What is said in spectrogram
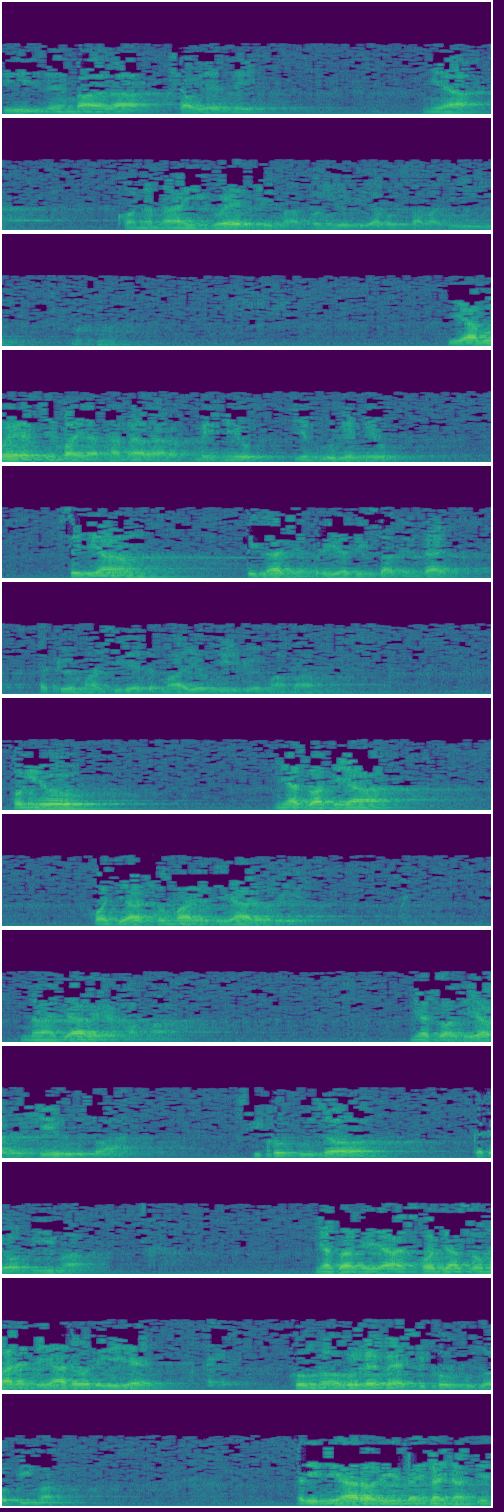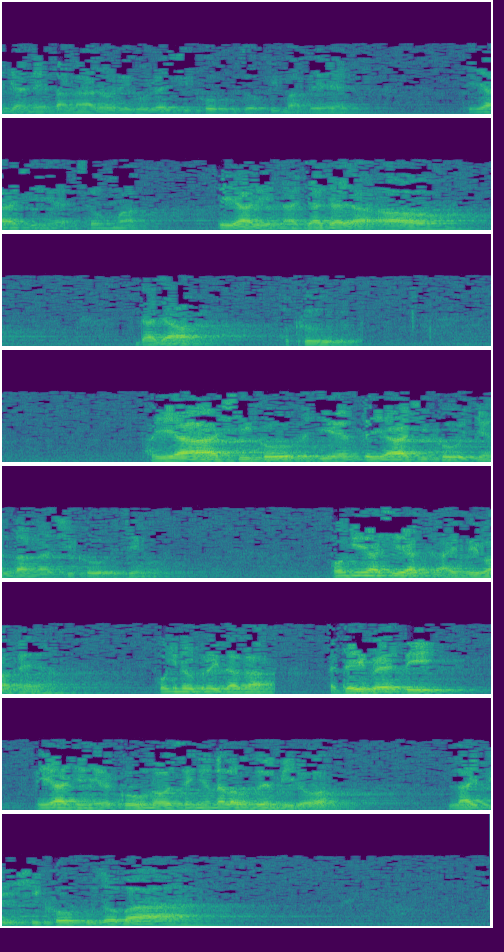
ဒီဇင်ဘာလ6ရက်နေ့ည9နာရီခွဲအချိန်မှာဘုန်းကြီးတို့တရားဖို့စပါပြီတရားပွဲပြင်ပရာဌာနကတော့မေမျိုးရင်ဥလင်မျိုးစေယံတိလရှင်ပရိယတိစာသင်တိုက်အတွင်းမှာရှိတဲ့ဓမ္မယုံကြီးအတွင်းမှာပါ ဘုန်းကြီးတို့မြတ်စွာဘုရားဟောကြားဆုံးမတဲ့တရားတော်တွေနာကြတဲ့အခါမှာမြတ်စွာဘုရားကိုရှေးဥစွာရှိခိုးပူဇော်ကြောပြီးမှမြတ်စွာဘုရားဟောကြားဆုံးမတဲ့တရားတော်တွေရဲ့ဂုဏ်တော်ကိုလည်းပဲရှိခိုးပူဇော်ပြီးမှ အဲ့ဒီတရားတော်တွေတိုင်းလိုက်တာပြည့်ကြံတဲ့သံဃာတော်တွေကိုလည်းရှိခိုးပူဇော်ပြီးမှပဲတရားရှင်ရဲ့အဆုံးအမတရားတွေနာကြားကြရအောင်ဒါကြောင့်အခုဖယားရှိခိုးအကျင့်တရားရှိခိုးအကျင့်သံဃာရှိခိုးအကျင့်ဘုန်းကြီးရရှိရအိုင်ပေးပါမယ်ဘုန်းကြီးတို့ပြိဿက အတိဘယ်တိဘုရားရှင်ရဲ့ဂုဏ်တော်ဆင်ញံနှလုံးသွင်းပြီးတော့လိုက်ပြီးရှိခိုးပူဇော်ပါ။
